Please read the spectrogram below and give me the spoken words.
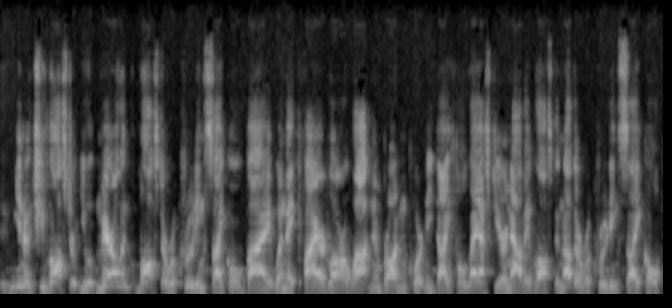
You know, she lost her. You, Maryland lost a recruiting cycle by when they fired Laura Watten and brought in Courtney Deifel last year. Now they've lost another recruiting cycle,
